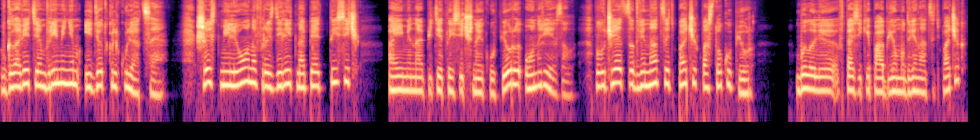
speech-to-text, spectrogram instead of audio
В голове тем временем идет калькуляция. Шесть миллионов разделить на пять тысяч, а именно пятитысячные купюры он резал. Получается двенадцать пачек по сто купюр. Было ли в тазике по объему двенадцать пачек?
